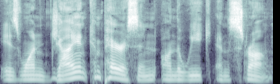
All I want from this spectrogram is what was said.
is one giant comparison on the weak and the strong.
